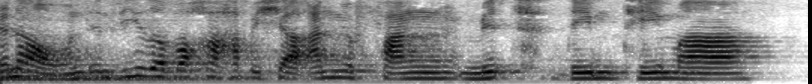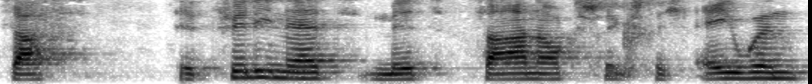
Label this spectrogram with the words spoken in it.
Genau, und in dieser Woche habe ich ja angefangen mit dem Thema, dass Affiliate mit Zanox-Awin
